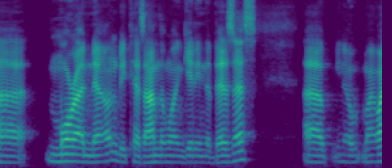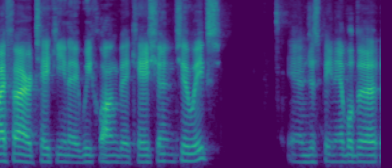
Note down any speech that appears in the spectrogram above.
uh, more unknown because I'm the one getting the business. Uh, you know, my wife and I are taking a week long vacation in two weeks, and just being able to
